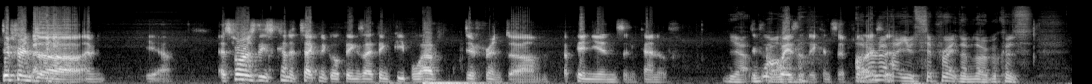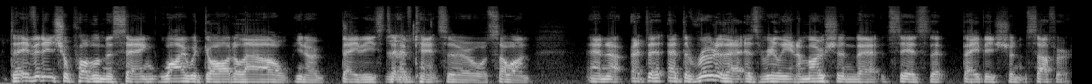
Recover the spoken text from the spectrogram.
Different, uh, I mean, yeah as far as these kind of technical things, I think people have different um, opinions and kind of yeah, different well, ways that they conceptualize. I don't know it. how you separate them though, because the evidential problem is saying why would God allow you know babies to mm. have cancer or so on, and uh, at the at the root of that is really an emotion that says that babies shouldn't suffer.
